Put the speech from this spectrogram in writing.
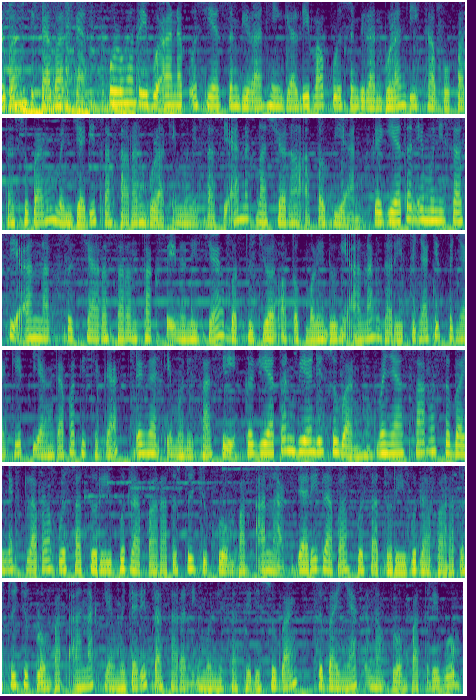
Subang dikabarkan, puluhan ribu anak usia 9 hingga 59 bulan di Kabupaten Subang menjadi sasaran bulan imunisasi anak nasional atau BIAN. Kegiatan imunisasi anak secara serentak se-Indonesia bertujuan untuk melindungi anak dari penyakit-penyakit yang dapat dicegah dengan imunisasi. Kegiatan BIAN di Subang menyasar sebanyak 81.874 anak dari 81.874 anak yang menjadi sasaran imunisasi di Subang sebanyak 64.452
